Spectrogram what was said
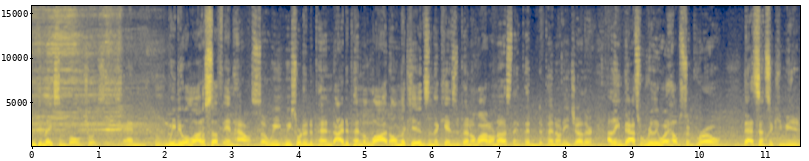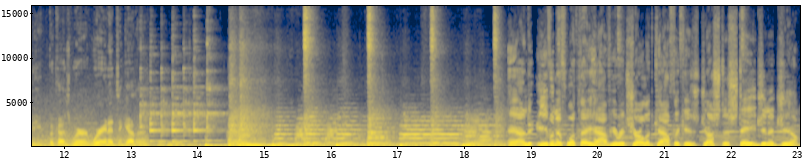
we can make some bold choices. And we do a lot of stuff in-house. So we, we sort of depend, I depend a lot on the kids and the kids depend a lot on us. And they depend, depend on each other. I think that's really what helps to grow that sense of community because we're, we're in it together. And even if what they have here at Charlotte Catholic is just a stage in a gym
